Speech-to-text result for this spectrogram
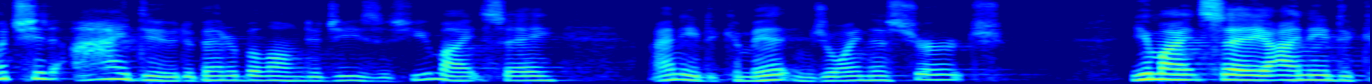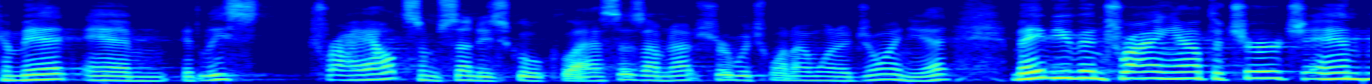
What should I do to better belong to Jesus? You might say, I need to commit and join this church. You might say, I need to commit and at least try out some Sunday school classes. I'm not sure which one I want to join yet. Maybe you've been trying out the church and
